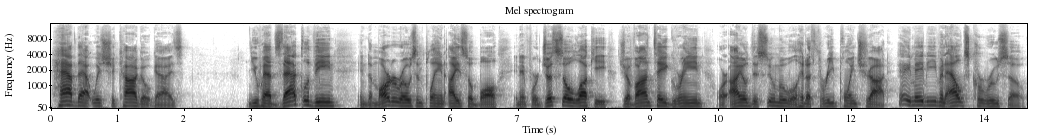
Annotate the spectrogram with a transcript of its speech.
have that with Chicago, guys. You have Zach LaVine and DeMar DeRozan playing iso ball, and if we're just so lucky, Javonte Green or Ayo Dosunmu will hit a three-point shot. Hey, maybe even Alex Caruso.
